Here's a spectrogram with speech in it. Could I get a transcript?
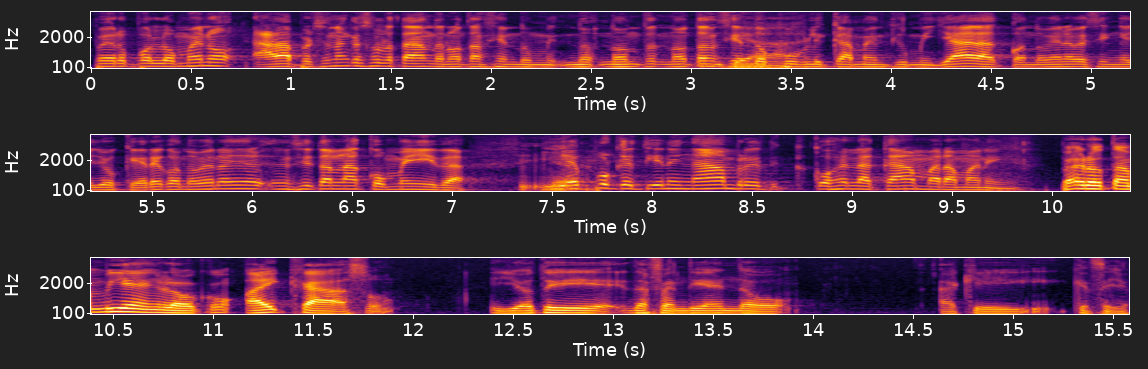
Pero por lo menos a la persona que se lo está dando no están siendo, no, no- no están siendo públicamente humilladas cuando viene a ver sin ellos querer. Cuando vienen ellos necesitan la comida. Y es porque tienen hambre, cogen la cámara, manín. Pero también, loco, hay casos, y yo estoy defendiendo aquí, qué sé yo.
